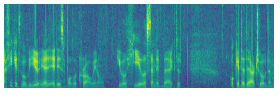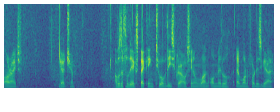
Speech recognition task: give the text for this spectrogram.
I think it will be... It, it is bottle crow, you know. He will heal, us, send it back to... Okay, there are two of them, alright. Gotcha. I was definitely expecting two of these crows, you know, one on middle and one for this guy.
